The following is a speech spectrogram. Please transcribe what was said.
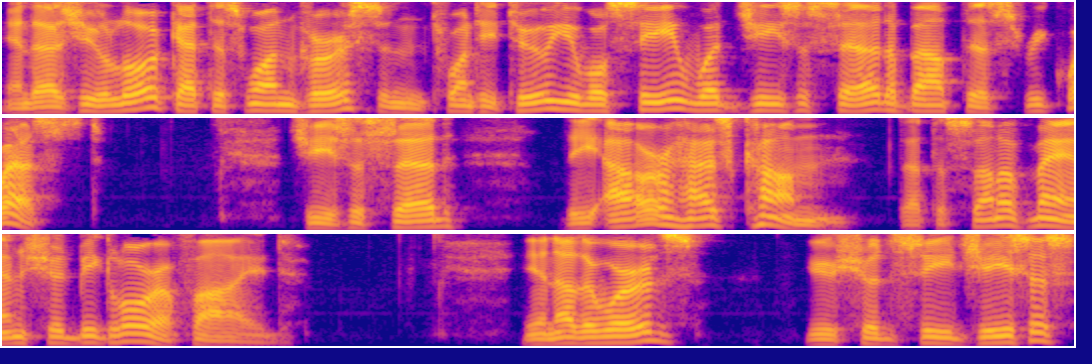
And as you look at this one verse in 22, you will see what Jesus said about this request. Jesus said, The hour has come that the Son of Man should be glorified. In other words, you should see Jesus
